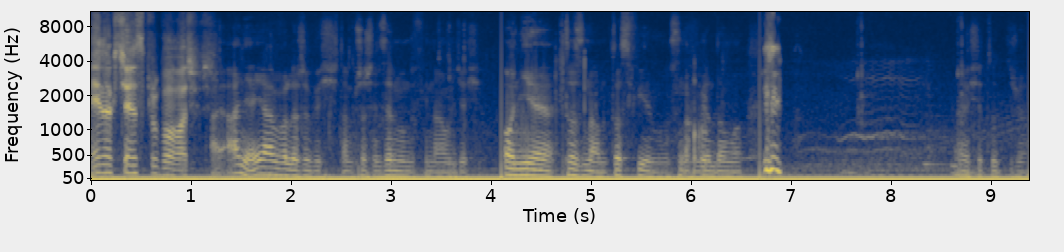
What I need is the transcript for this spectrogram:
ej no chciałem spróbować. A, a nie, ja wolę, żebyś tam przeszedł ze mną do finału gdzieś. O nie, to znam, to z filmu, znam, wiadomo. A ja się tu drze.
